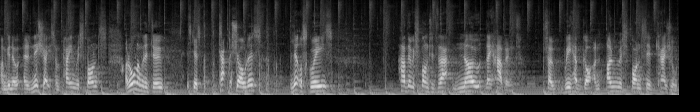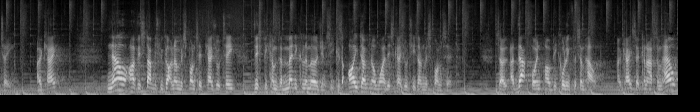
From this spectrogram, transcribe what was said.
I'm going to initiate some pain response, and all I'm going to do is just tap the shoulders, little squeeze. Have they responded to that? No, they haven't. So we have got an unresponsive casualty, okay? Now I've established we've got an unresponsive casualty, this becomes a medical emergency because I don't know why this casualty is unresponsive. So at that point, I'll be calling for some help. Okay, so can I have some help?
